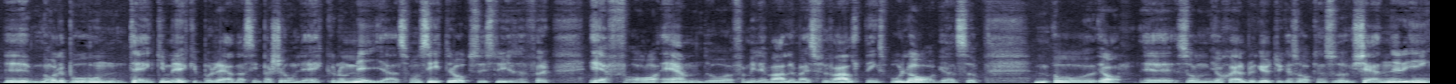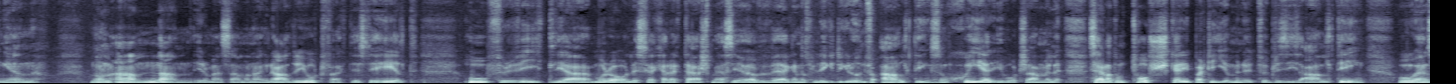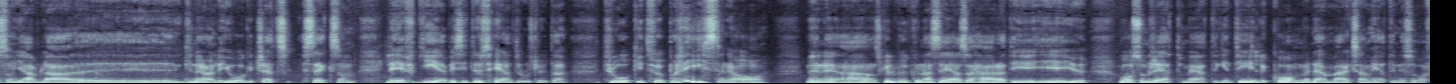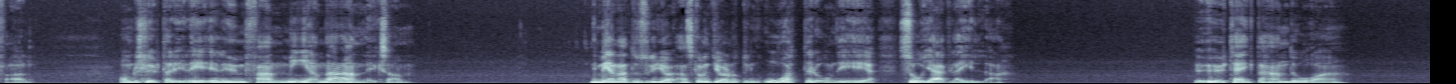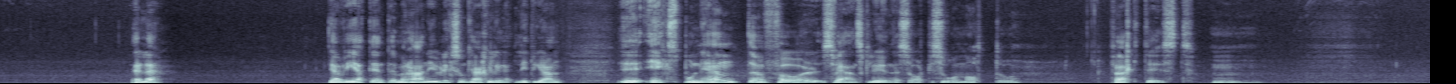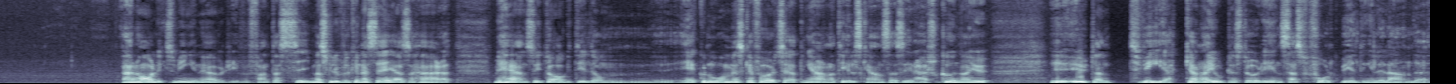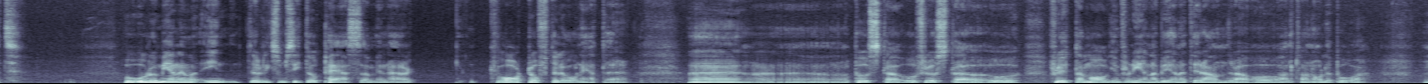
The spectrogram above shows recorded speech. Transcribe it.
eh, håller på. Hon tänker mycket på att rädda sin personliga ekonomi. Alltså. Hon sitter också i styrelsen för FAM, då, familjen Wallenbergs förvaltningsbolag. Alltså. Och ja, eh, som jag själv brukar uttrycka saken så känner ingen någon annan i de här sammanhangen. Det har aldrig gjort faktiskt. Det är helt oförvitliga moraliska karaktärsmässiga överväganden som ligger till grund för allting som sker i vårt samhälle. Sen att de torskar i parti och minut för precis allting och en sån jävla eh, gnölig yoghurtsäck som Leif GW sitter och säger att det sluta tråkigt för polisen. Ja, men eh, han skulle väl kunna säga så här att det är ju vad som rättmätigen tillkommer den verksamheten i så fall. Om det slutar i... Eller hur fan menar han liksom? Ni menar att ska göra, han ska inte göra någonting åt det då om det är så jävla illa? Hur tänkte han då? Eller? Jag vet inte, men han är ju liksom kanske lite grann eh, exponenten för svensk lynnesart i så mått. Faktiskt. Mm. Han har liksom ingen överdriven fantasi. Man skulle väl kunna säga så här att med hänsyn taget till de ekonomiska förutsättningar han har tillskansat sig i det här så kunde han ju eh, utan tvekan ha gjort en större insats för folkbildningen i landet. Och, och då menar jag inte att liksom sitta och päsa med den här Kvartoft eller vad hon heter. Uh, pusta och frusta och flytta magen från ena benet till det andra och allt vad han håller på.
